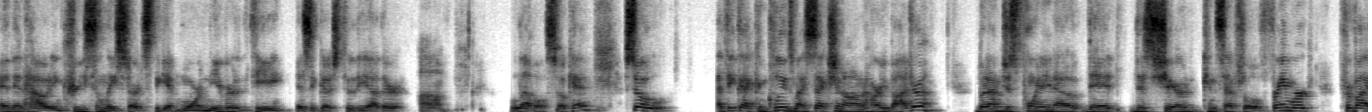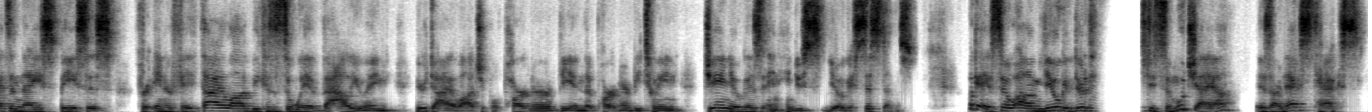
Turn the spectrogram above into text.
And then how it increasingly starts to get more Nivritti as it goes through the other um, levels. Okay. So I think that concludes my section on Hari Haribhadra, but I'm just pointing out that this shared conceptual framework provides a nice basis for interfaith dialogue because it's a way of valuing your dialogical partner, being the partner between Jain yogas and Hindu yoga systems. Okay, so um, Yoga Drishti Samuchaya is our next text.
